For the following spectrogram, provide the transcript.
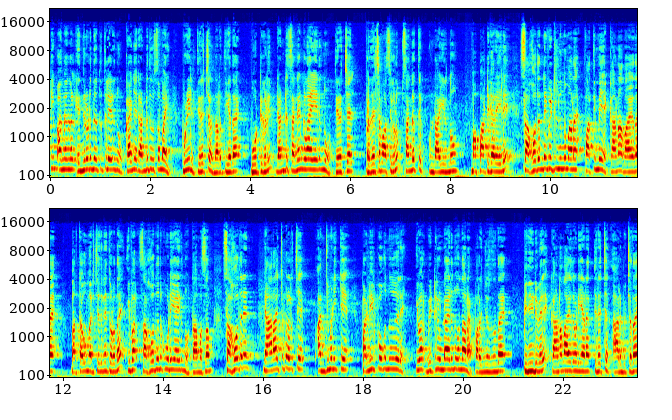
ടീം അംഗങ്ങൾ എന്നിവരുടെ നേതൃത്വത്തിലായിരുന്നു കഴിഞ്ഞ രണ്ട് ദിവസമായി പുഴയിൽ തിരച്ചിൽ നടത്തിയത്. ബോട്ടുകളിൽ രണ്ട് സംഘങ്ങളായിരുന്നു തിരച്ചിൽ. പ്രദേശവാസികളും സംഘത്തിൽ ഉണ്ടായിരുന്നു. മപ്പാട്ടുകരയിലെ സഹോദരന്റെ വീട്ടിൽ നിന്നുമാണ് ഫാത്തിമയെ കാണാതായത്. ഭർത്താവ് മരിച്ചതിനെ തുടർന്ന് ഇവർ സഹോദരന് കൂടെയായിരുന്നു താമസം. സഹോദരൻ ഞായറാഴ്ച പുലർച്ചെ അഞ്ചു മണിക്ക് പള്ളിയിൽ പോകുന്നതുവരെ ഇവർ വീട്ടിലുണ്ടായിരുന്നു എന്നാണ് പറഞ്ഞിരുന്നത്. പിന്നീട് ഇവരെ കാണാതായതോടെയാണ് തിരച്ചിൽ ആരംഭിച്ചത്.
